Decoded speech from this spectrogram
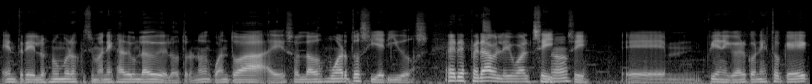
entre los números que se maneja de un lado y del otro, ¿no? En cuanto a eh, soldados muertos y heridos. Era esperable igual. Sí, sí. Eh, tiene que ver con esto que,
